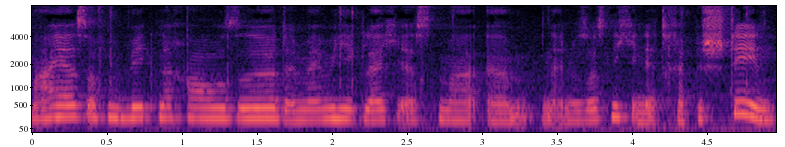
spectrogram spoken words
Maya ist auf dem Weg nach Hause. Dann werden wir hier gleich erstmal. Ähm, nein, du sollst nicht in der Treppe stehen.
